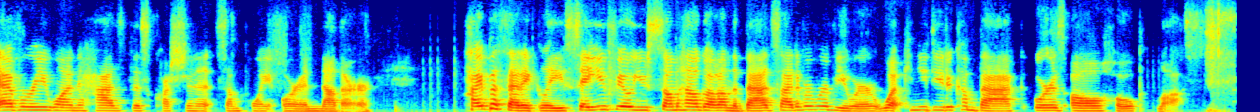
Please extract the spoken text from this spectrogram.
everyone has this question at some point or another. Hypothetically, say you feel you somehow got on the bad side of a reviewer, what can you do to come back, or is all hope lost?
